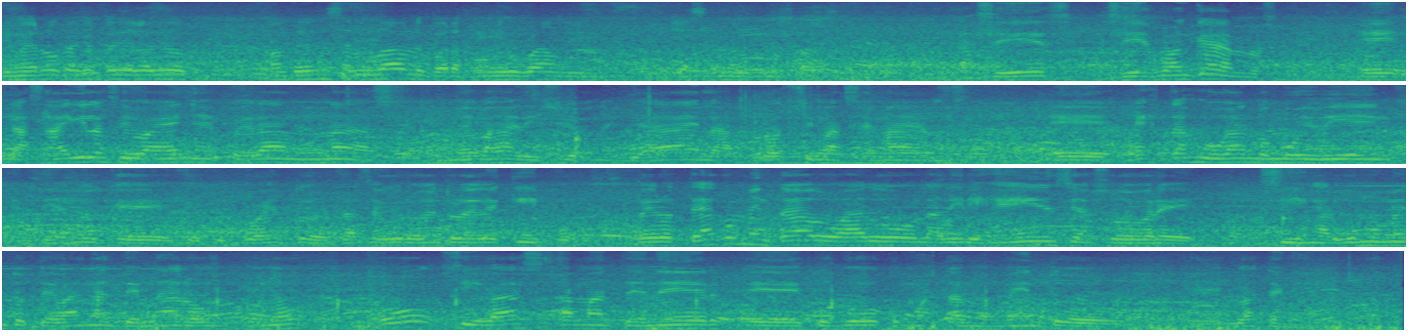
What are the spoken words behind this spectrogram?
primero lo que hay que pedirle a Dios, mantenerse saludable para seguir jugando y, y haciendo lo que Así es, así es Juan Carlos. Eh, las Águilas Ibaeñas esperan unas nuevas ediciones ya en las próximas semanas. Eh, estás jugando muy bien, entiendo que, tu puesto está seguro dentro del equipo, pero ¿te ha comentado algo la dirigencia sobre si en algún momento te van a alternar o, o no? ¿O si vas a mantener eh, tu juego como hasta el momento eh, lo has tenido?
